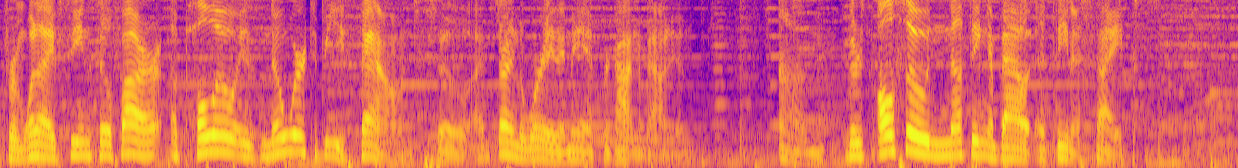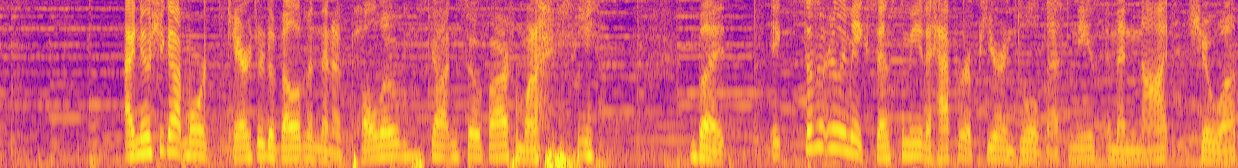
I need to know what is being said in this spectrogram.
from what I've seen so far, Apollo is nowhere to be found, so I'm starting to worry they may have forgotten about him. Um, there's also nothing about Athena Sykes. I know she got more character development than Apollo's gotten so far from what I've seen, but it doesn't really make sense to me to have her appear in Dual Destinies and then not show up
